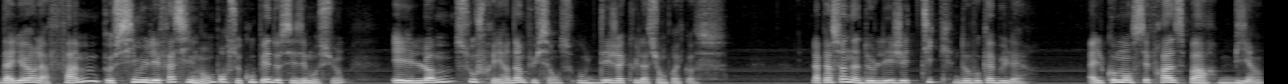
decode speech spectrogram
D'ailleurs, la femme peut simuler facilement pour se couper de ses émotions, et l'homme souffrir d'impuissance ou d'éjaculation précoce. La personne a de légers tics de vocabulaire. Elle commence ses phrases par bien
